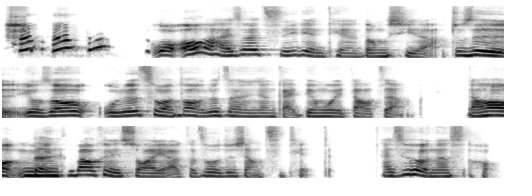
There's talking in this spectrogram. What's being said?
我偶尔还是会吃一点甜的东西啦，就是有时候我觉得吃完饭我就真的很想改变味道这样。然后明明知道可以刷牙，可是我就想吃甜的，还是会有那时候。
